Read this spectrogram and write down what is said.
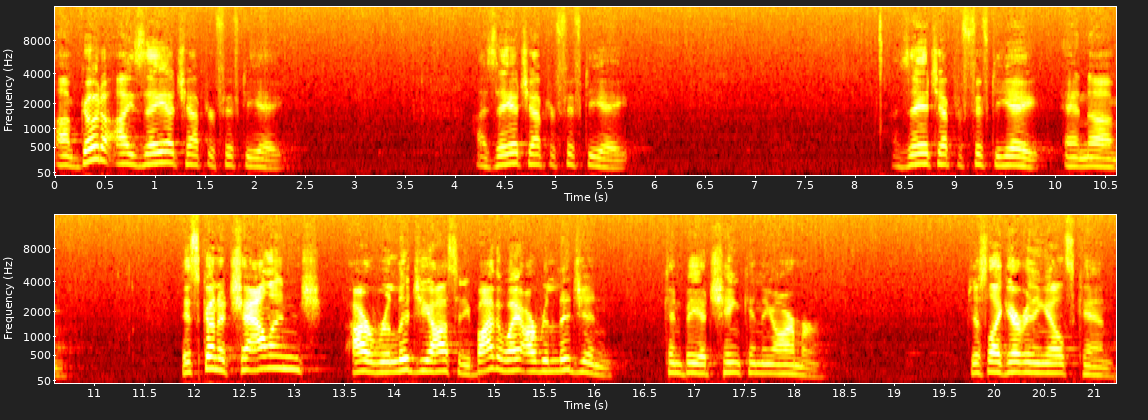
Um, go to Isaiah chapter 58. Isaiah chapter 58. Isaiah chapter 58. And um, it's going to challenge our religiosity. By the way, our religion can be a chink in the armor, just like everything else can.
